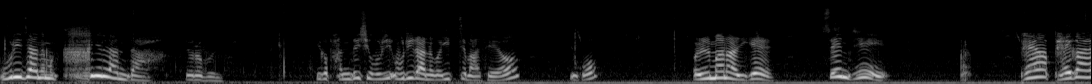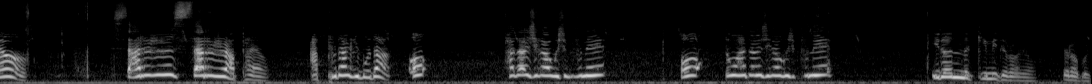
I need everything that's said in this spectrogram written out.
우리지 않으면 큰일 난다, 여러분. 이거 반드시 우리 우리라는 거 잊지 마세요. 이거 얼마나 이게 센지 배 배가요 싸르르 싸르르 아파요. 아프다기보다 어 화장실 가고 싶으네. 어 또 화장실 가고 싶으네. 이런 느낌이 들어요, 여러분.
